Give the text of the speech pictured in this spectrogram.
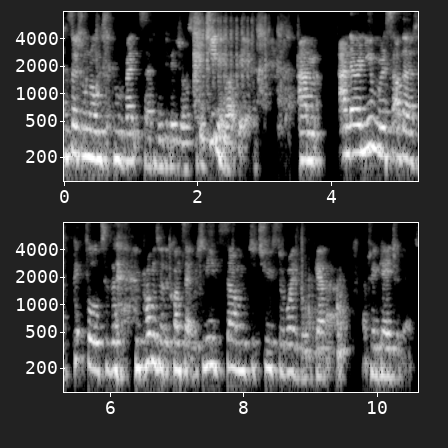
and social norms that can prevent certain individuals from achieving well-being. Um, and there are numerous other pitfalls to the problems with the concept, which leads some to choose to avoid it altogether, or to engage with it.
